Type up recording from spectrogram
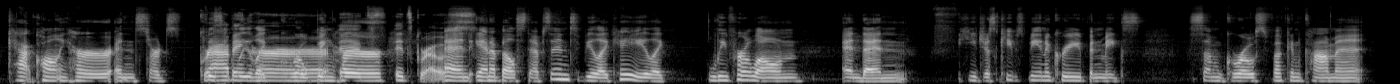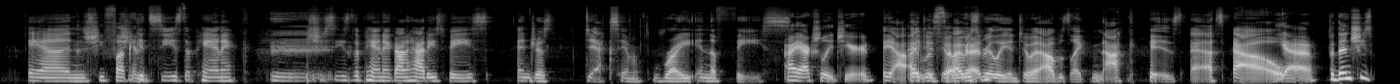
catcalling her and starts Grabbing physically, her. like groping her. It's- it's gross. And Annabelle steps in to be like, "Hey, like leave her alone." And then he just keeps being a creep and makes some gross fucking comment and She fucking- she could sees the panic. Mm. She sees the panic on Hattie's face and just decks him right in the face. I actually cheered. yeah, I It did was too. so I was really into it. I was like, knock his ass out. Yeah, but then she's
